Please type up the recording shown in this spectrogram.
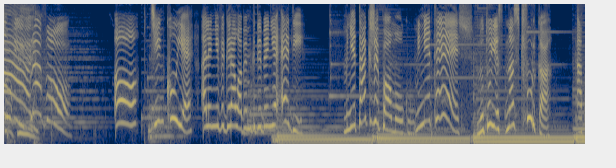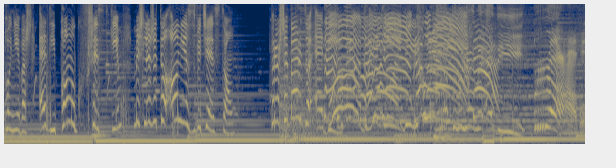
Sophie! Brawo! O, dziękuję, ale nie wygrałabym, gdyby nie Eddie. Mnie także pomógł. Mnie też. No to jest nas czwórka. A ponieważ Eddie pomógł wszystkim, myślę, że to on jest zwycięzcą. Proszę bardzo, Eddie! Tak, brawo, Eddie! Hurra! Gratulujemy, Eddie! Brawo!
